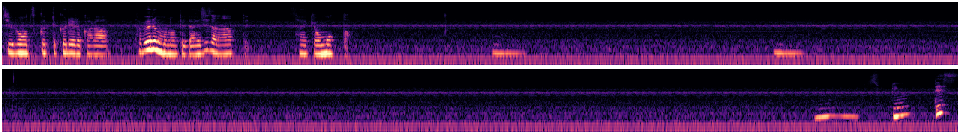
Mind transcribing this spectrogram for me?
自分を作ってくれるから食べるものって大事だなって最近思った。です。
